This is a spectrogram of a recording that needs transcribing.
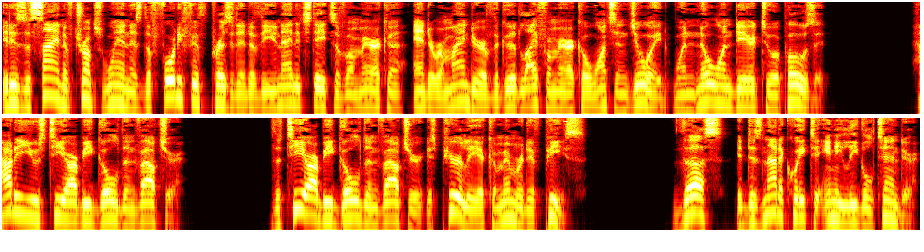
It is a sign of Trump's win as the 45th President of the United States of America and a reminder of the good life America once enjoyed when no one dared to oppose it. How to use TRB Golden Voucher The TRB Golden Voucher is purely a commemorative piece. Thus, it does not equate to any legal tender.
